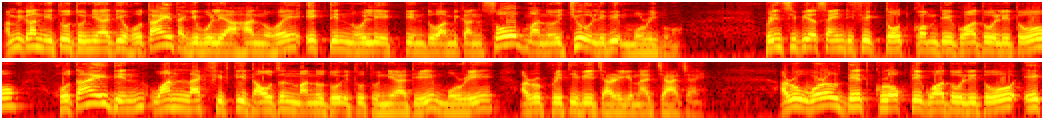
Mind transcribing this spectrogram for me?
আমি কান ইটো দুনিয়া দি হতাই থাকিবলৈ অহা নহয় একদিন নহ'লে একদিনটো আমি কান চব মানুহ জিও লিবি মৰিব প্ৰিন্সিপিয়া চাইণ্টিফিক টট কম দি কোৱাটো হ'লেতো সদায় দিন ওৱান লাখ ফিফটি থাউজেণ্ড মানুহটো এইটো দুনিয়া দি মৰি আৰু পৃথিৱী জাৰি কিনে যা যায় আৰু ৱৰ্ল্ড ডেথ ক্লক দি কোৱাটো হ'লেতো এক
